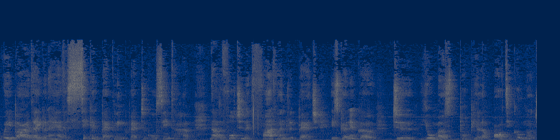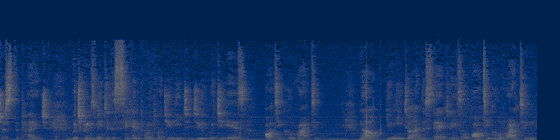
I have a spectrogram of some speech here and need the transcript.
whereby they're going to have a second backlink back to Call Center Hub. Now, the Fortunate 500 badge is going to go to your most popular article, not just the page. Which brings me to the second point, what you need to do, which is article writing. Now, you need to understand, Liesl, article writing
